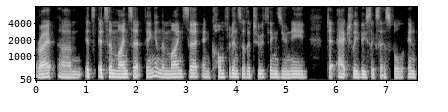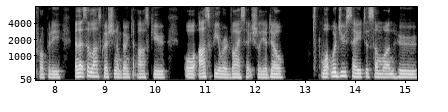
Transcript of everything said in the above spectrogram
right? Um, it's it's a mindset thing and the mindset and confidence are the two things you need to actually be successful in property? And that's the last question I'm going to ask you, or ask for your advice, actually, Adele. What would you say to someone who,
